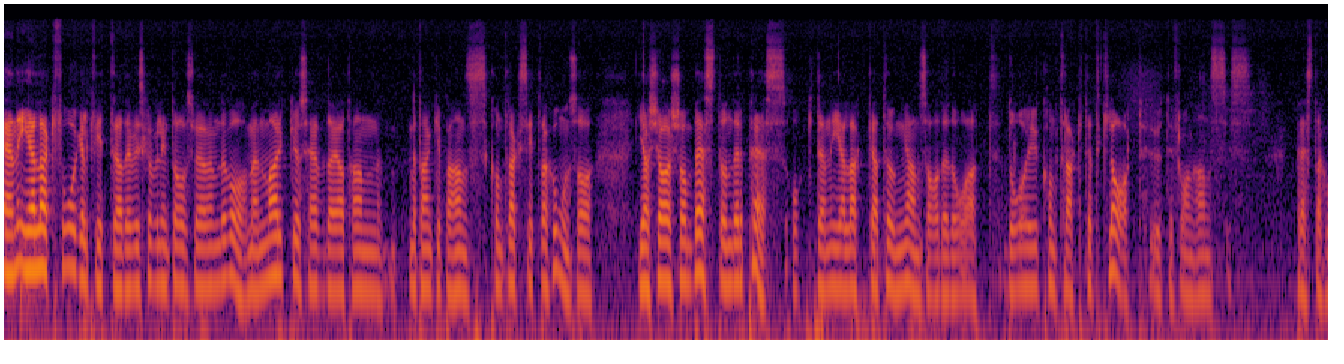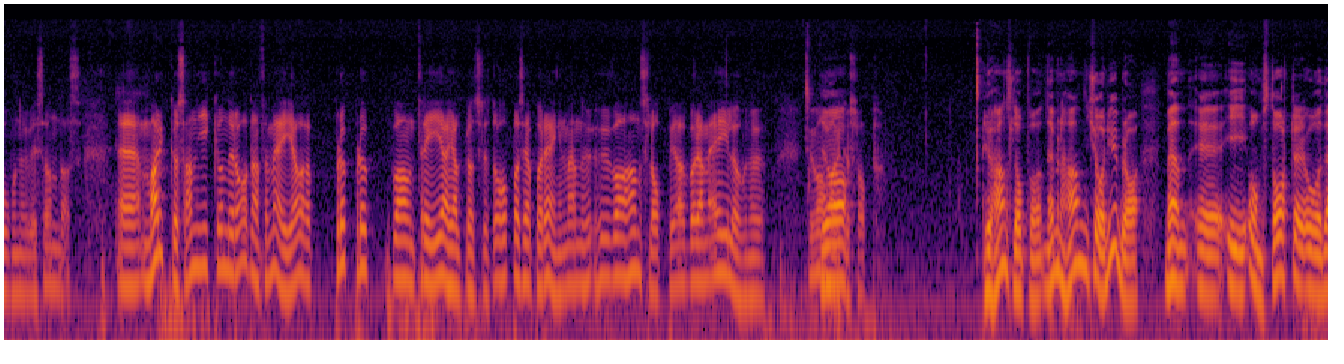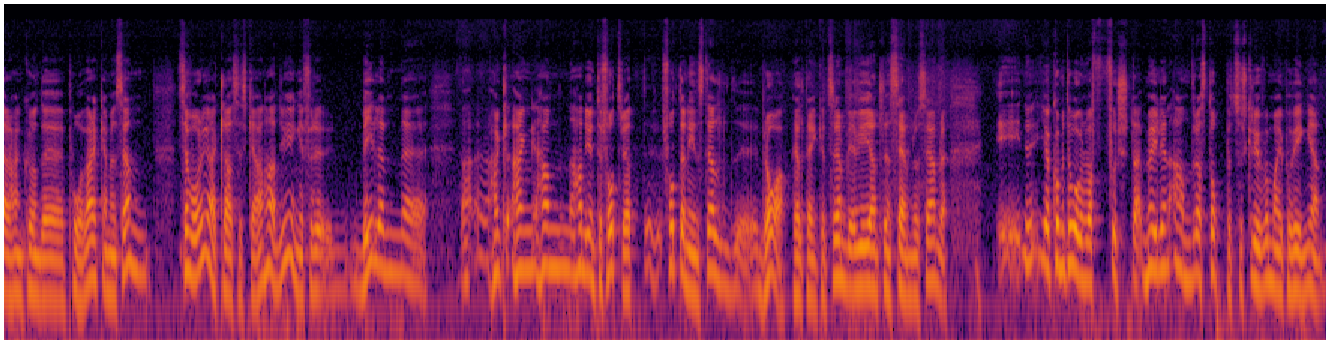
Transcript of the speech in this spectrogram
en elak fågel kvittrade. Vi ska väl inte avslöja vem det var. Men Marcus hävdar ju att han, med tanke på hans kontraktssituation, så jag kör som bäst under press. Och den elaka tungan sa det då att då är ju kontraktet klart utifrån hans prestation nu i söndags. Eh, Marcus, han gick under radarn för mig. Jag plupp, plupp var han trea helt plötsligt. Då hoppas jag på regn. Men hur, hur var hans lopp? Jag börjar med Alo nu. Hur var Ja. Marcus lopp? Hur hans lopp var? Nej men han körde ju bra. Men eh, i omstarter och där han kunde påverka. Men sen, sen var det ju det här klassiska. Han hade ju inget för bilen. Eh, han, han, han hade ju inte fått, rätt, fått den inställd eh, bra helt enkelt. Så den blev ju egentligen sämre och sämre. Jag kommer inte ihåg om det var första, möjligen andra stoppet så skruvade man ju på vingen.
